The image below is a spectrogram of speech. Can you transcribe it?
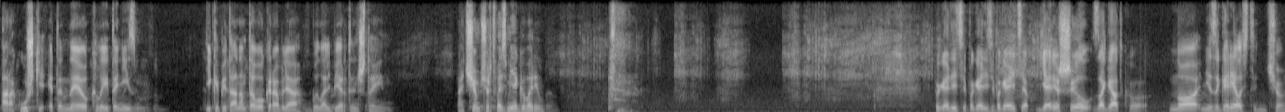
а ракушки — это неоклейтонизм. И капитаном того корабля был Альберт Эйнштейн. О чем, черт возьми, я говорил? Погодите, погодите, погодите. Я решил загадку, но не загорелось-то ничего.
